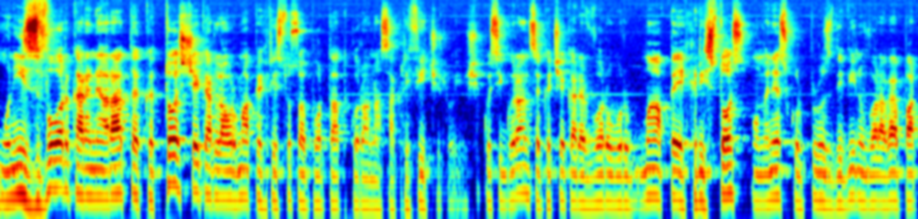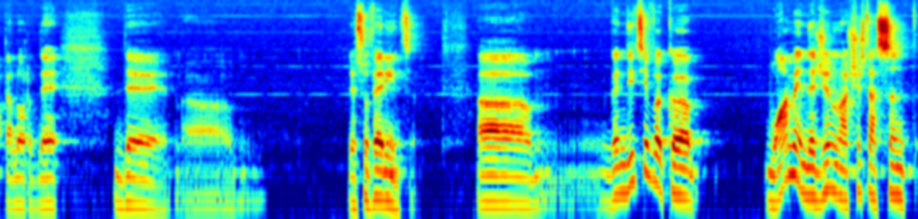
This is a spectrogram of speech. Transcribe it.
un izvor care ne arată că toți cei care l-au urmat pe Hristos au purtat coroana sacrificiului și cu siguranță că cei care vor urma pe Hristos, omenescul plus divin, vor avea partea lor de, de, de suferință. Gândiți-vă că oameni de genul acesta sunt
